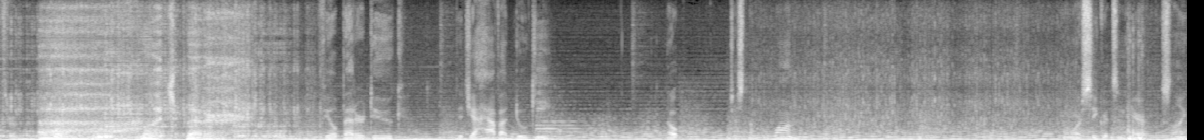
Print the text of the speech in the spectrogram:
Go to the bathroom. Ah, much better. Feel better, Duke? Did you have a dookie? Nope. Just number one. No more secrets in here, it looks like.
